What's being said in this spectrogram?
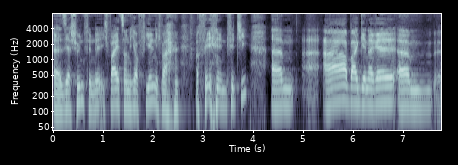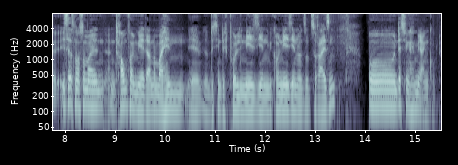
äh, sehr schön finde. Ich war jetzt noch nicht auf vielen, ich war auf, in Fidschi, ähm, aber generell ähm, ist das noch so mal ein, Traum von mir, da noch mal hin, äh, so ein bisschen durch Polynesien, Mikronesien und so zu reisen. Und deswegen habe ich mir angeguckt.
